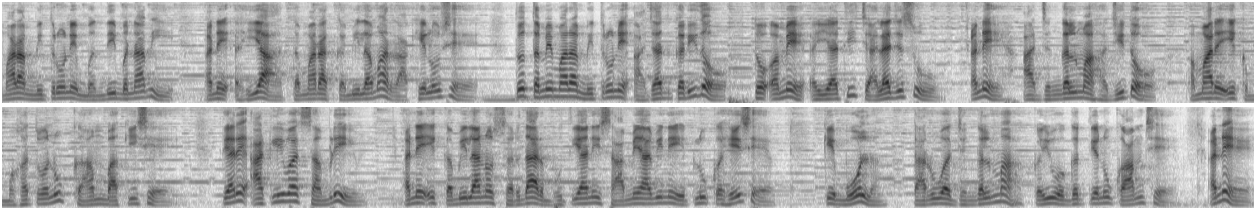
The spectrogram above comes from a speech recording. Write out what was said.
મારા મિત્રોને બંદી બનાવી અને અહીંયા તમારા કબીલામાં રાખેલો છે. તો તમે મારા મિત્રોને આઝાદ કરી દો, તો અમે અહીંયાથી ચાલ્યા જશું અને આ જંગલમાં હજી તો અમારે એક મહત્વનું કામ બાકી છે. ત્યારે આટલી વાત સાંભળી અને એ કબીલાનો સરદાર ભૂતિયાની સામે આવીને એટલું કહે છે કે બોલ, તારું આ જંગલમાં કયું અગત્યનું કામ છે? અને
